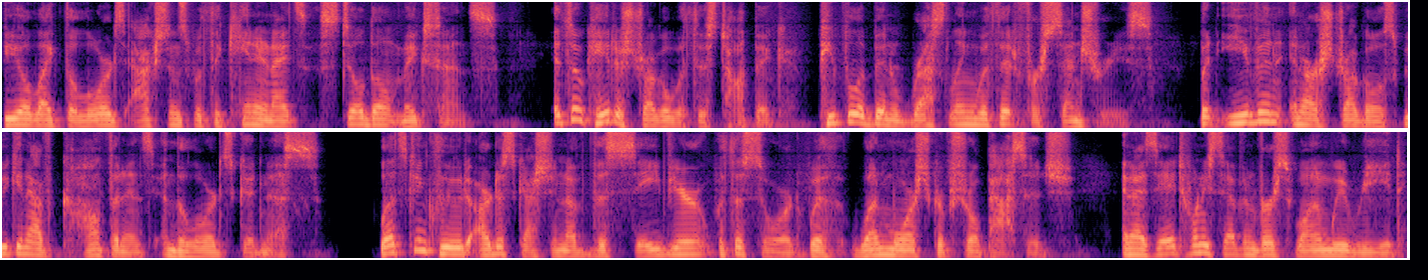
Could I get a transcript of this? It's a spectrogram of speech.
feel like the Lord's actions with the Canaanites still don't make sense. It's okay to struggle with this topic. People have been wrestling with it for centuries. But even in our struggles, we can have confidence in the Lord's goodness. Let's conclude our discussion of the Savior with the sword with one more scriptural passage. In Isaiah 27, verse 1, we read,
